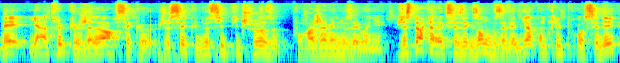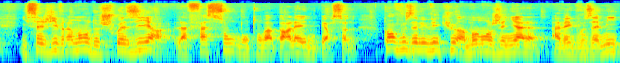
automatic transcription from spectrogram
mais il y a un truc que j'adore, c'est que je sais qu'une aussi petite chose pourra jamais nous éloigner. J'espère qu'avec ces exemples, vous avez bien compris le procédé. Il s'agit vraiment de choisir la façon dont on va parler à une personne. Quand vous avez vécu un moment génial avec vos amis,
